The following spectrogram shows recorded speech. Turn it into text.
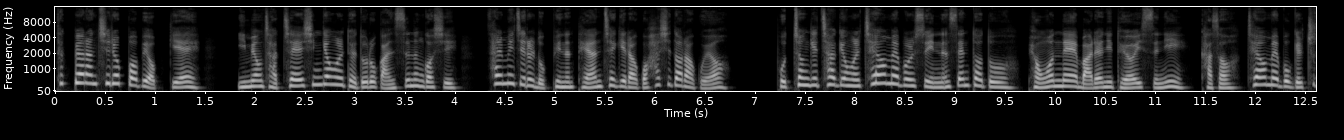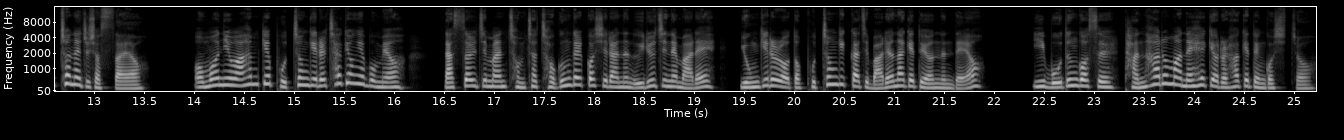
특별한 치료법이 없기에 이명 자체에 신경을 되도록 안 쓰는 것이 삶의 질을 높이는 대안책이라고 하시더라고요. 보청기 착용을 체험해 볼 수 있는 센터도 병원 내에 마련이 되어 있으니 가서 체험해 보길 추천해 주셨어요. 어머니와 함께 보청기를 착용해 보며 낯설지만 점차 적응될 것이라는 의료진의 말에 용기를 얻어 보청기까지 마련하게 되었는데요. 이 모든 것을 단 하루 만에 해결을 하게 된 것이죠.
